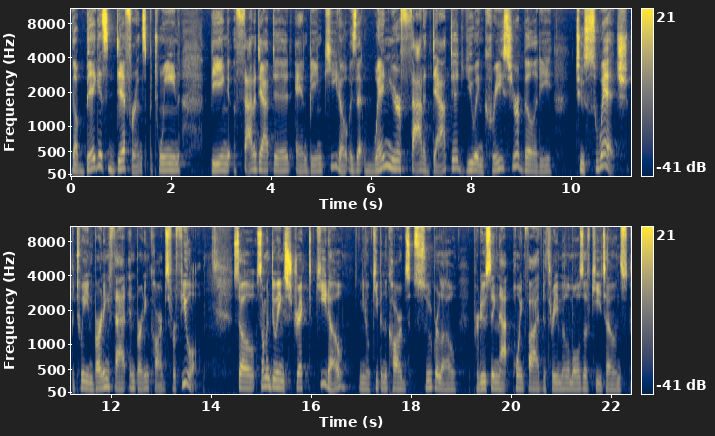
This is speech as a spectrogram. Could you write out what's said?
The biggest difference between being fat adapted and being keto is that when you're fat adapted, you increase your ability to switch between burning fat and burning carbs for fuel. So, someone doing strict keto, you know, keeping the carbs super low, producing that 0.5 to 3 millimoles of ketones,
